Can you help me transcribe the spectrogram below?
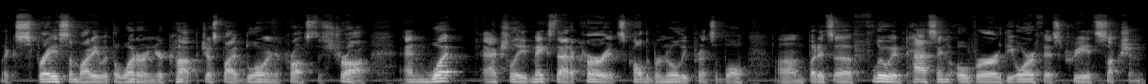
like spray somebody with the water in your cup just by blowing across the straw. And what actually makes that occur. It's called the Bernoulli principle, um, but it's a fluid passing over the orifice creates suction.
